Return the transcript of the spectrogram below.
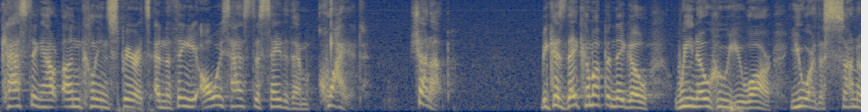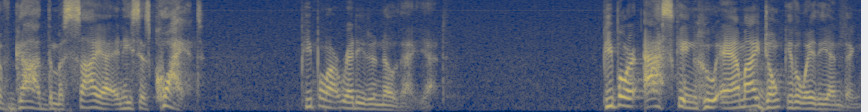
casting out unclean spirits. And the thing he always has to say to them quiet, shut up. Because they come up and they go, We know who you are. You are the Son of God, the Messiah. And he says, Quiet. People aren't ready to know that yet. People are asking, Who am I? Don't give away the ending.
